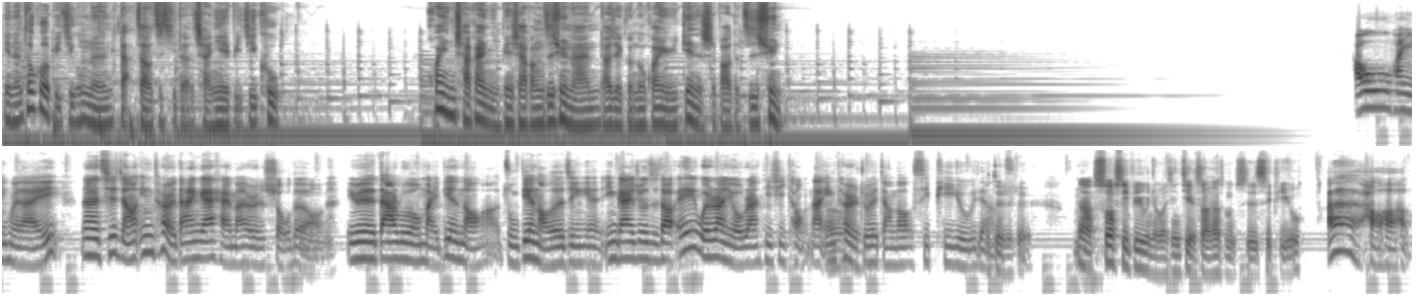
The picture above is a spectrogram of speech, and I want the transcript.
也能透过笔记功能打造自己的产业笔记库。欢迎查看影片下方资讯栏，了解更多关于电子时报的资讯。好，欢迎回来。那其实讲到英特尔，大家应该还蛮耳熟的哦，因为大家如果有买电脑啊、主电脑的经验，应该就知道，哎，微软有软体系统，那英特尔就会讲到 CPU 这样子。对对对。那说到 CPU，你要先介绍一下什么是 CPU？啊，好好好，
